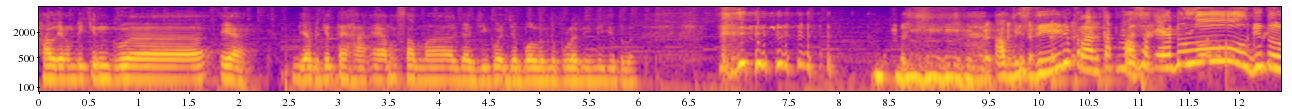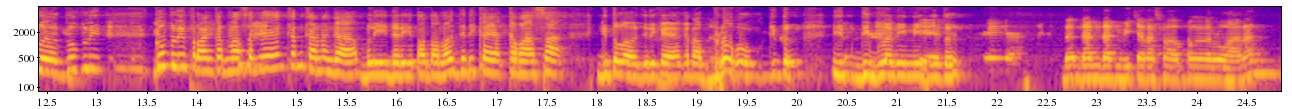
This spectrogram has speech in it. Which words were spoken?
hal yang bikin gue ya dia bikin THR sama gaji gue jebol untuk bulan ini gitu loh Abis di ini perangkat masaknya dulu gitu loh. Gue beli gue beli perangkat masaknya kan karena nggak beli dari tahun-tahun lalu jadi kayak kerasa gitu loh. Jadi kayak kena blow gitu di, di bulan ini yeah, gitu. Yeah. Dan, dan dan bicara soal pengeluaran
